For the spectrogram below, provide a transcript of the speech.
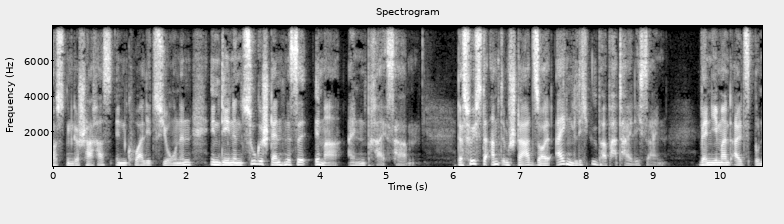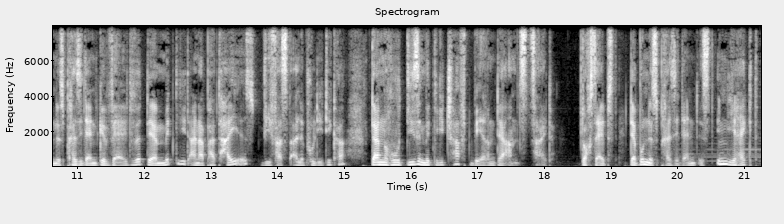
Postengeschachers in Koalitionen, in denen Zugeständnisse immer einen Preis haben. Das höchste Amt im Staat soll eigentlich überparteilich sein. Wenn jemand als Bundespräsident gewählt wird, der Mitglied einer Partei ist, wie fast alle Politiker, dann ruht diese Mitgliedschaft während der Amtszeit. Doch selbst der Bundespräsident ist indirekt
